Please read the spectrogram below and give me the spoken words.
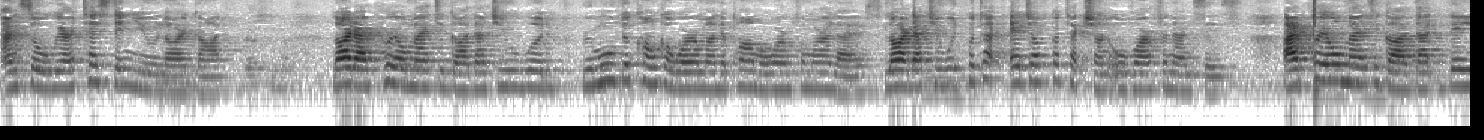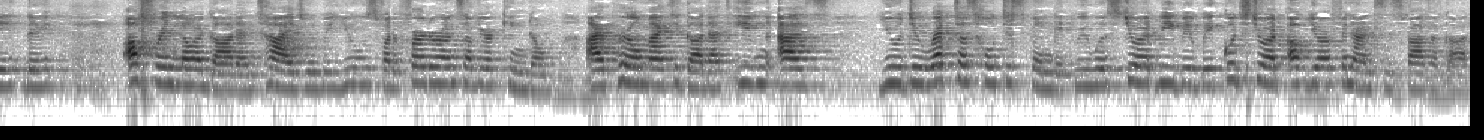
and so we are testing you, Lord God. Lord, I pray, Almighty God, that you would remove the canker worm and the palmer worm from our lives. Lord, that you would put an edge of protection over our finances. I pray, Almighty God, that they, the offering, Lord God, and tithes will be used for the furtherance of your kingdom. I pray, Almighty God, that even as you direct us how to spend it, we will steward, we will be good steward of your finances, Father God.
